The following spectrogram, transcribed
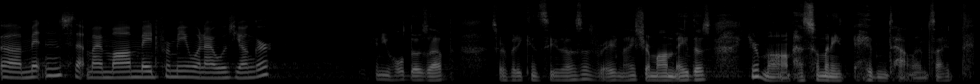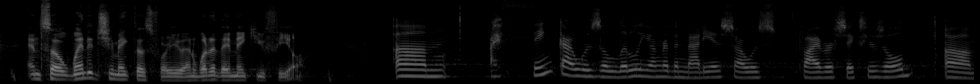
uh, mittens that my mom made for me when I was younger. Can you hold those up so everybody can see those? Those are very nice. Your mom made those. Your mom has so many hidden talents. I, and so, when did she make those for you, and what did they make you feel? Um, I think I was a little younger than Maddie is, so I was five or six years old. Um,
